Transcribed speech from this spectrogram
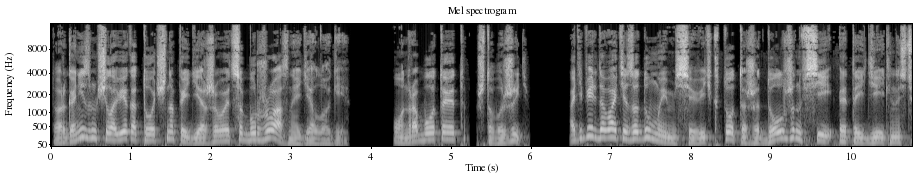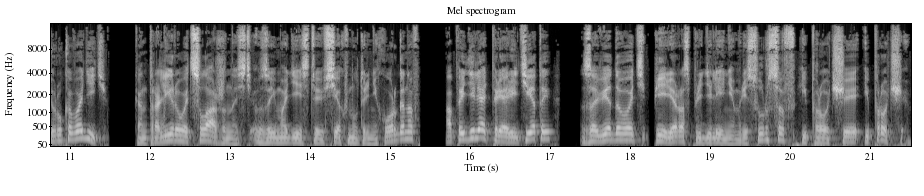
то организм человека точно придерживается буржуазной идеологии. Он работает, чтобы жить. А теперь давайте задумаемся, ведь кто-то же должен всей этой деятельностью руководить, контролировать слаженность взаимодействия всех внутренних органов, определять приоритеты, заведовать перераспределением ресурсов и прочее, и прочее.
